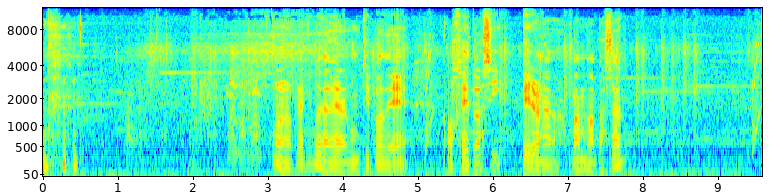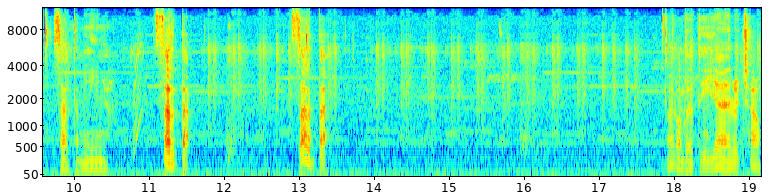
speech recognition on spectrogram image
bueno, pero aquí puede haber algún tipo de objeto así. Pero nada, vamos a pasar. Salta, mi niño. Salta. Salta. Ah, contra ti ya he luchado.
